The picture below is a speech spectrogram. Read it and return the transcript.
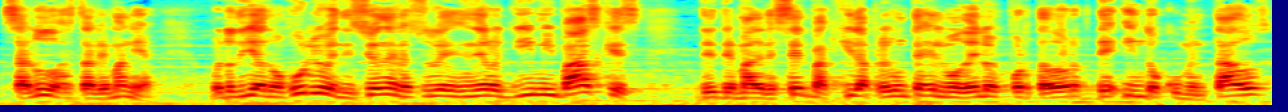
Saludos hasta Alemania. Buenos días, don Julio. Bendiciones. Le el ingeniero Jimmy Vázquez desde Madre Selva. Aquí la pregunta es el modelo exportador de indocumentados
